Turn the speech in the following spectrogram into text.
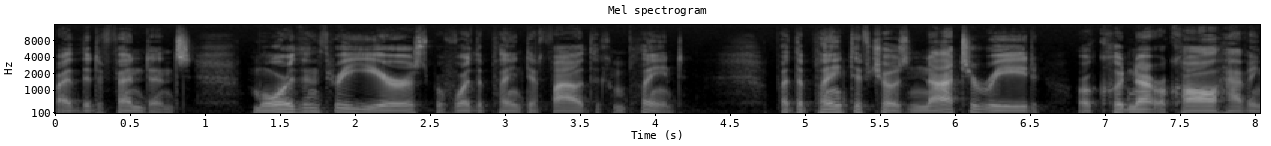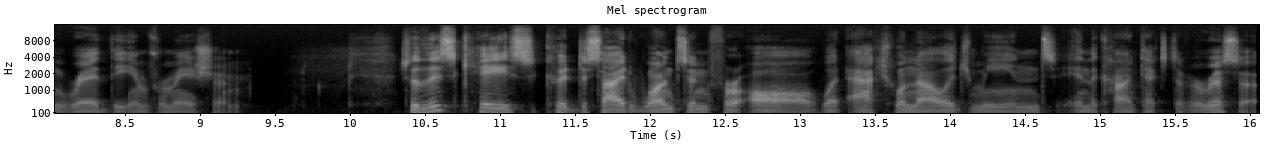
by the defendants more than three years before the plaintiff filed the complaint, but the plaintiff chose not to read or could not recall having read the information. So, this case could decide once and for all what actual knowledge means in the context of ERISA.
